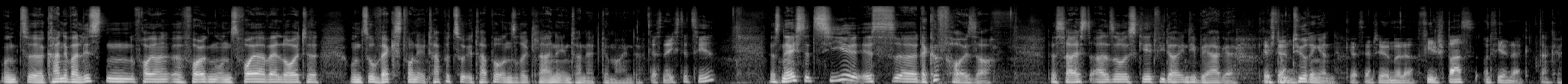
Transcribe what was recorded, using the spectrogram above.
Und äh, Karnevalisten äh, folgen uns, Feuerwehrleute. Und so wächst von Etappe zu Etappe unser unsere kleine Internetgemeinde. Das nächste Ziel? Das nächste Ziel ist äh, der Küffhäuser. Das heißt also, es geht wieder in die Berge, Richtung Thüringen. Christian Schillmüller, viel Spaß und vielen Dank. Danke.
